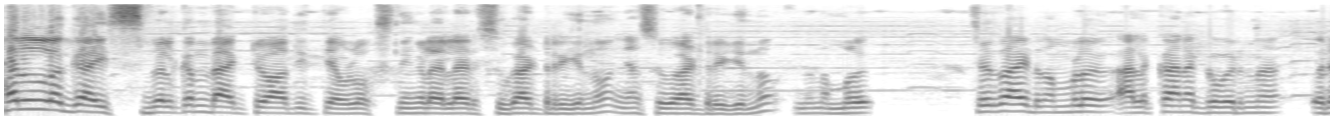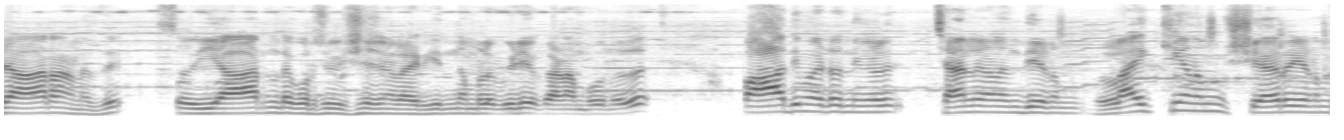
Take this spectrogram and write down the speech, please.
Hello guys welcome back to Aditya vlogs നിങ്ങളെല്ലാവരും സുഖമായിട്ടിരിക്കുന്നു? ഞാൻ സുഖമായിട്ടിരിക്കുന്നു. ഇന്ന് നമ്മൾ ചെറുതായിട്ട് നമ്മൾ അലക്കാനൊക്കെ വരുന്ന ഒരു ആറാണിത്. സോ ഈ ആറിന്റെ കുറച്ച് വിശേഷങ്ങളായിരിക്കും നമ്മൾ വീഡിയോ കാണാൻ പോകുന്നത്. അപ്പോൾ ആദ്യമായിട്ട് നിങ്ങൾ ചാനൽ കാണാൻ എന്ത് ചെയ്യണം? ലൈക്ക് ചെയ്യണം ഷെയർ ചെയ്യണം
